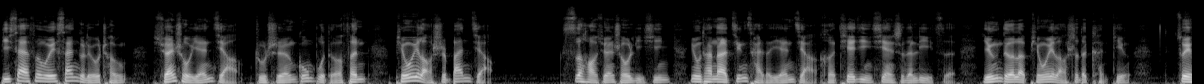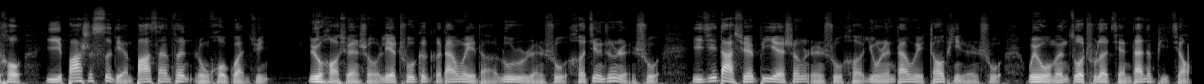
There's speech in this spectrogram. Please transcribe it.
比赛分为三个流程：选手演讲，主持人公布得分，评委老师颁奖。四号选手李欣用他那精彩的演讲和贴近现实的例子，赢得了评委老师的肯定，最后以八十四点八三分荣获冠军。六号选手列出各个单位的录入人数和竞争人数，以及大学毕业生人数和用人单位招聘人数，为我们做出了简单的比较，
